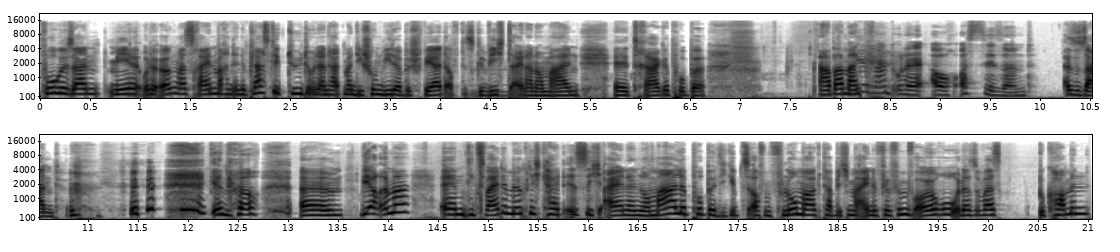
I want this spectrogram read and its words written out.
Vogelsand, Mehl oder irgendwas reinmachen in eine Plastiktüte und dann hat man die schon wieder beschwert auf das Gewicht mhm. einer normalen äh, Tragepuppe. Aber man Vogelsand oder auch Ostseesand? Also Sand. genau. Ähm, wie auch immer, ähm, die zweite Möglichkeit ist, sich eine normale Puppe, die gibt es auf dem Flohmarkt, habe ich mal eine für 5 Euro oder sowas bekommen.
